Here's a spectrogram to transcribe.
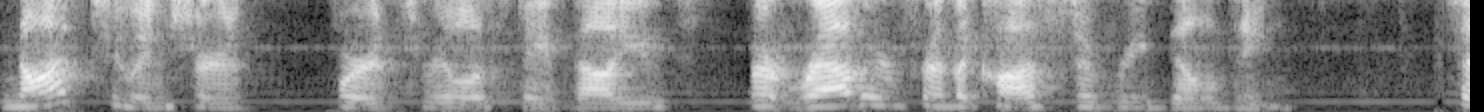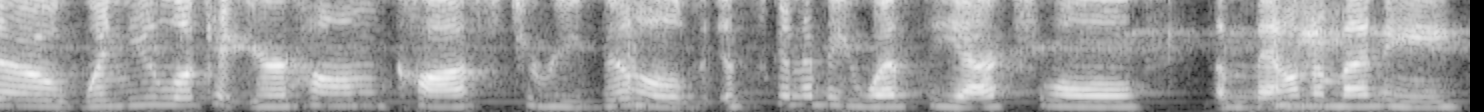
not to insure for its real estate value, but rather for the cost of rebuilding. So when you look at your home cost to rebuild, it's going to be what the actual amount of money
